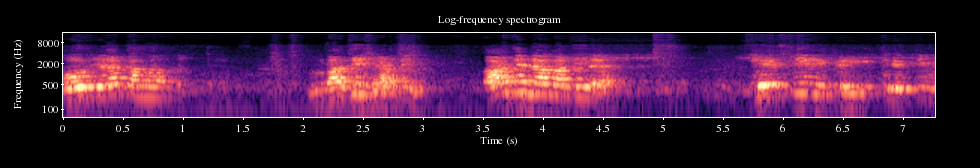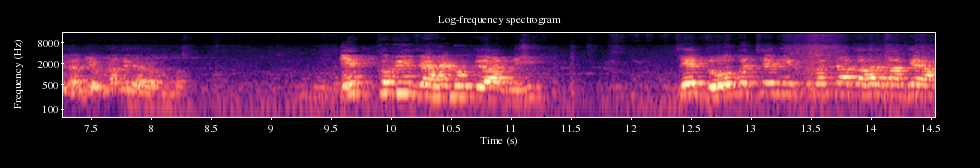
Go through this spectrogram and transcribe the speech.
ਹੋਰ ਜਿਹੜਾ ਕੰਮ ਮਰਜ਼ੀ ਛੱਡ ਦੇ। ਅਰ ਜਿੰਨਾ ਮਰਜ਼ੀ ਲੈ ਖੇਤੀ ਵੀ ਕਰੀ ਖੇਤੀ ਵੀ ਨਹੀਂ ਆਪਣਾ ਗੁਜ਼ਾਰਾ ਹੁੰਦਾ। ਇੱਕ ਵੀ ਕਹਿਣ ਨੂੰ ਤਿਆਰ ਨਹੀਂ। ਜੇ ਦੋ ਬੱਚੇ ਨੇ, ਇੱਕ ਬੱਚਾ ਬਾਹਰ ਵਗ ਗਿਆ,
